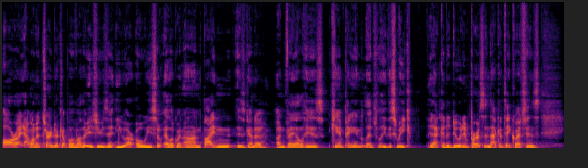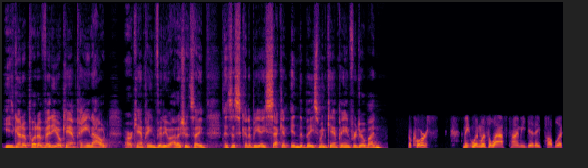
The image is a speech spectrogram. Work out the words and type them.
All right. I want to turn to a couple of other issues that you are always so eloquent on. Biden is going to unveil his campaign allegedly this week. They're not going to do it in person, not going to take questions. He's going to put a video campaign out, or a campaign video out, I should say. Is this going to be a second in the basement campaign for Joe Biden? Of course. I mean, when was the last time he did a public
